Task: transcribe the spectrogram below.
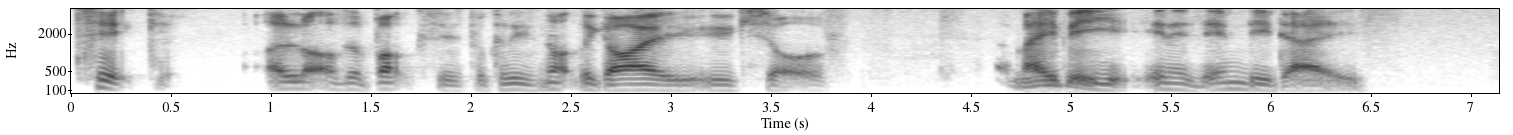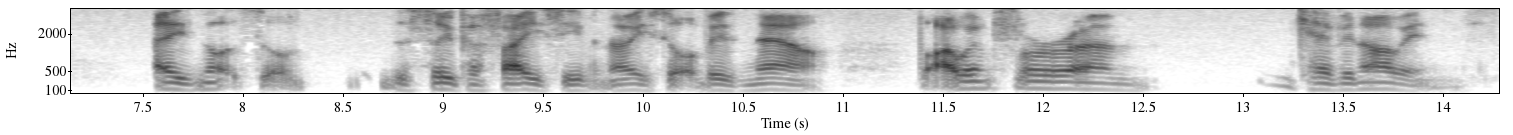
tick a lot of the boxes because he's not the guy who sort of maybe in his indie days, and he's not sort of the super face, even though he sort of is now. But I went for um, Kevin Owens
